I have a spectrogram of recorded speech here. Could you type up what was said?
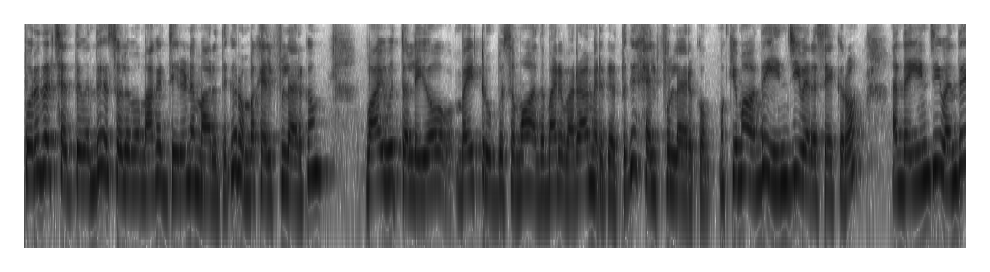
புரதச்சத்து வந்து சுலபமாக ஜீரணம் ஆகிறதுக்கு ரொம்ப ஹெல்ப்ஃபுல்லாக இருக்கும். வாய்வு தொல்லையோ வயிற்று உப்புசமோ அந்த மாதிரி வராமல் இருக்கிறதுக்கு ஹெல்ப்ஃபுல்லாக இருக்கும். முக்கியமாக வந்து இஞ்சி வேற சேர்க்குறோம். அந்த இஞ்சி வந்து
